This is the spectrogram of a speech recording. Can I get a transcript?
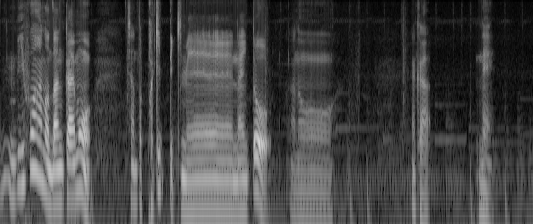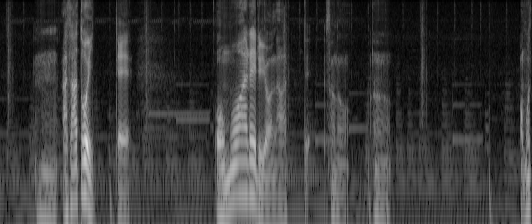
ビフォアの段階もちゃんとパキって決めないとあのー、なんかねうんあざといって思われるよなってそのうん思っ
